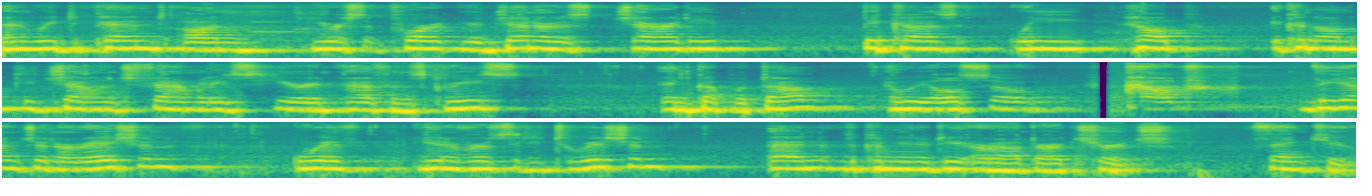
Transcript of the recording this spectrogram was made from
And we depend on your support, your generous charity, because we help economically challenged families here in Athens, Greece, in Kapota, and we also help the young generation with university tuition and the community around our church. Thank you.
